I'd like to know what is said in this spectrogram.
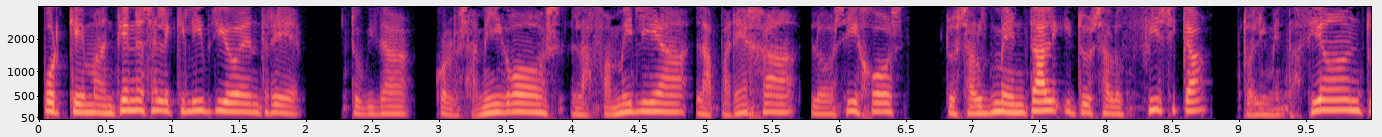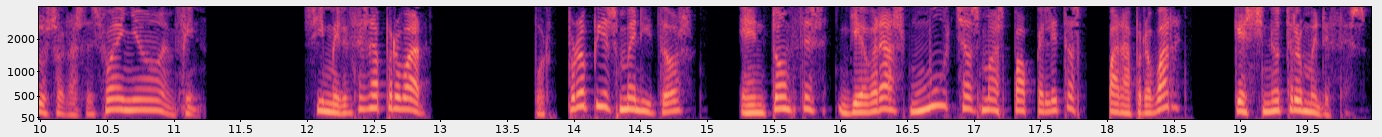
porque mantienes el equilibrio entre tu vida con los amigos, la familia, la pareja, los hijos, tu salud mental y tu salud física, tu alimentación, tus horas de sueño, en fin. Si mereces aprobar por propios méritos, entonces llevarás muchas más papeletas para aprobar que si no te lo mereces.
